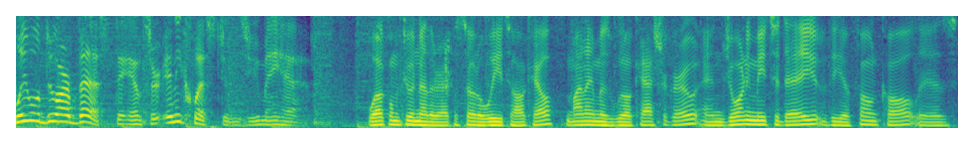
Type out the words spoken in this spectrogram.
we will do our best to answer any questions you may have. Welcome to another episode of We Talk Health. My name is Will Kwasigroh, and joining me today via phone call is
